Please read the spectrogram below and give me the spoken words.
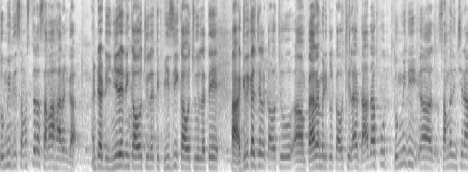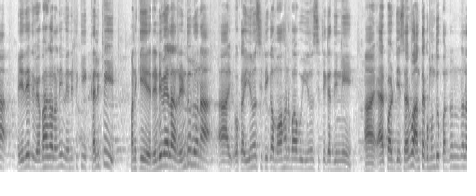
తొమ్మిది సంస్థల సమాహారంగా అంటే అటు ఇంజనీరింగ్ కావచ్చు లేకపోతే పీజీ కావచ్చు లేకపోతే అగ్రికల్చర్ కావచ్చు పారామెడికల్ కావచ్చు ఇలా దాదాపు తొమ్మిది సంబంధించిన ఏదైతే విభాగాలు ఉన్నాయి ఇవన్నిటికీ కలిపి మనకి రెండు వేల రెండులోన ఒక యూనివర్సిటీగా మోహన్ బాబు యూనివర్సిటీగా దీన్ని ఏర్పాటు చేశారు. అంతకుముందు పంతొమ్మిది వందల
